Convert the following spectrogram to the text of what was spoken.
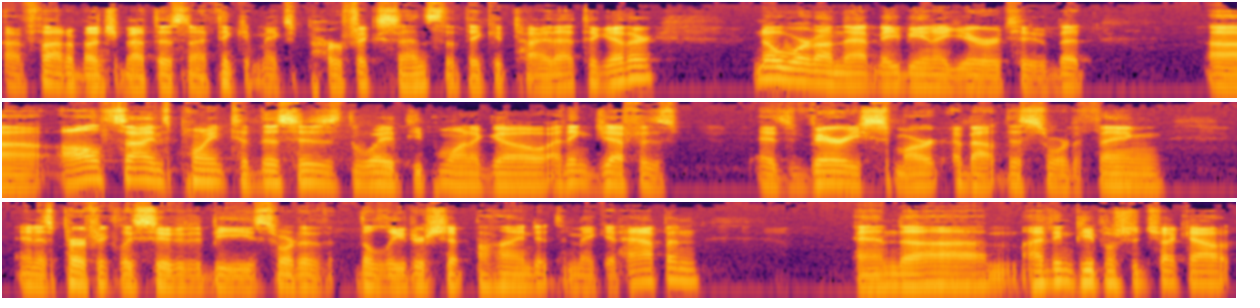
I've thought a bunch about this, and I think it makes perfect sense that they could tie that together. No word on that, maybe in a year or two, but uh, all signs point to this is the way people want to go. I think Geoff is is very smart about this sort of thing, and is perfectly suited to be sort of the leadership behind it to make it happen. And um, I think people should check out,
